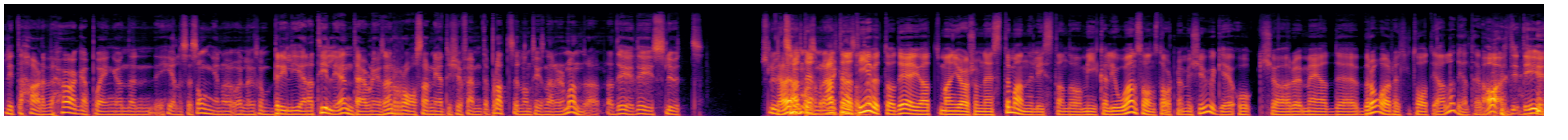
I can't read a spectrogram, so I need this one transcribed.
lite halvhöga poäng under en hel säsongen och, och liksom briljera till i en tävling och sen rasar ner till 25 plats eller någonting sånt där i de andra. Det, det är slut. Slutsumman Alter, som räknas. alternativet då, det är ju att man gör som nästa man i listan då, Mikael Johansson, startnummer 20 och kör med eh, bra resultat i alla deltävlingar. Ja, det, det är ju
